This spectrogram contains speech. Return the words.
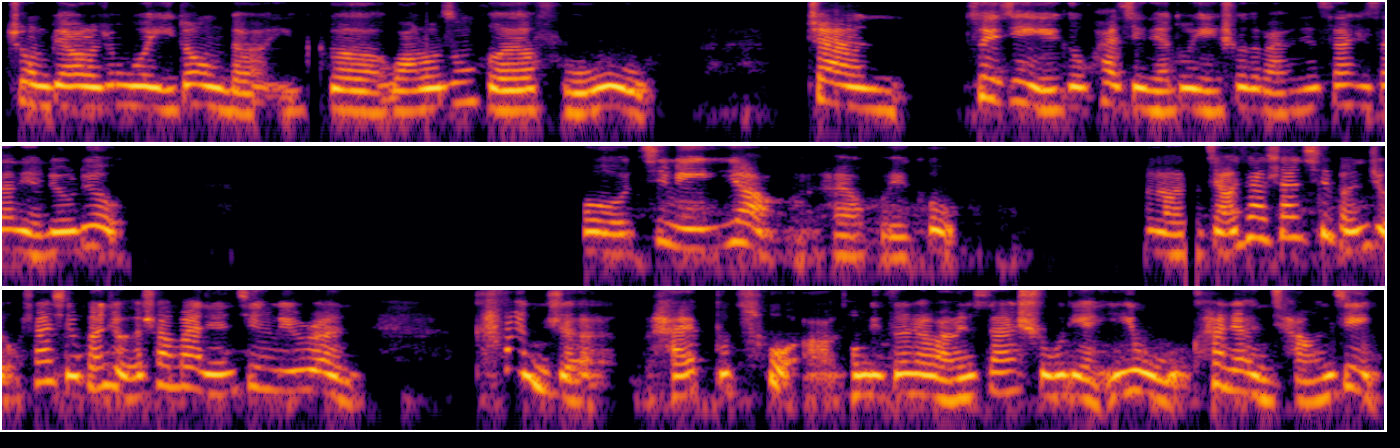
中标了中国移动的一个网络综合服务，占。最近一个会计年度营收的百分之三十三点六六，哦，济民医药啊，它要回购。嗯，讲一下山西汾酒，山西汾酒的上半年净利润看着还不错啊，同比增长百分之三十五点一五，看着很强劲。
